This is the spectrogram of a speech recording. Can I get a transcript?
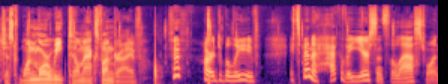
Just one more week till Max Fun Drive. Hard to believe. It's been a heck of a year since the last one.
